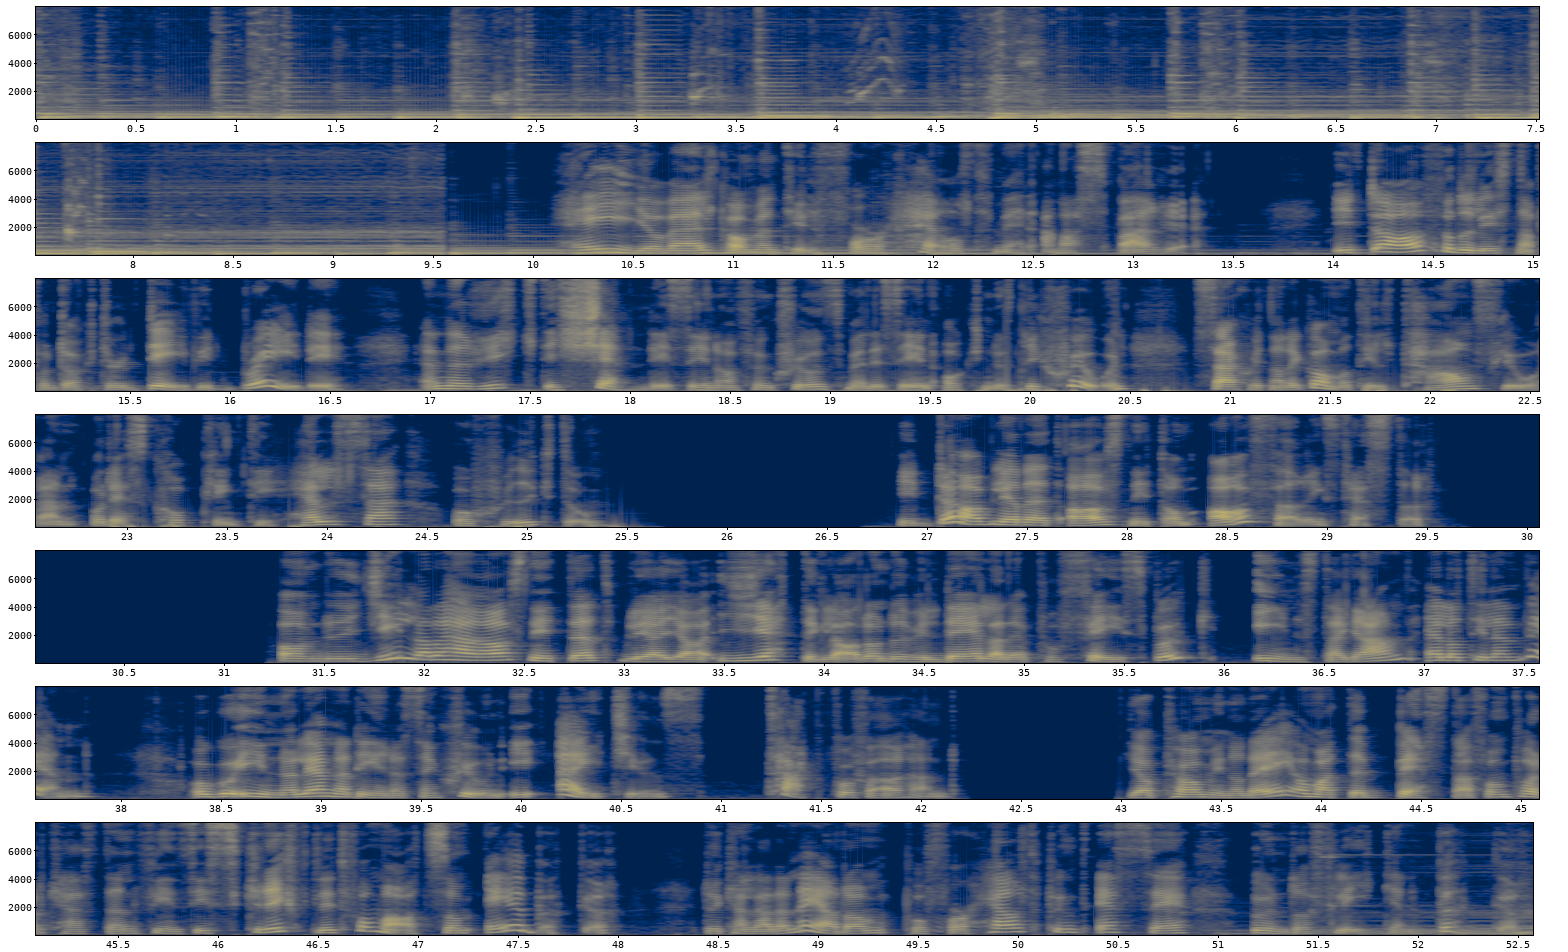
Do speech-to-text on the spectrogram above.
Hej och välkommen till For Health med Anna Sparre. Idag får du lyssna på Dr. David Brady, en riktig kändis inom funktionsmedicin och nutrition, särskilt när det kommer till tarmfloran och dess koppling till hälsa och sjukdom. Idag blir det ett avsnitt om avföringstester. Om du gillar det här avsnittet blir jag jätteglad om du vill dela det på Facebook, Instagram eller till en vän. Och gå in och lämna din recension i iTunes. Tack på förhand! Jag påminner dig om att det bästa från podcasten finns i skriftligt format som e-böcker. Du kan ladda ner dem på forhealth.se under fliken böcker.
